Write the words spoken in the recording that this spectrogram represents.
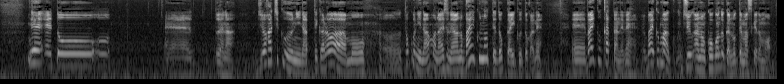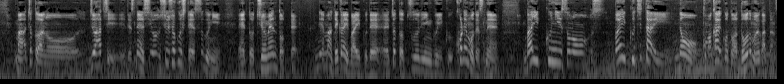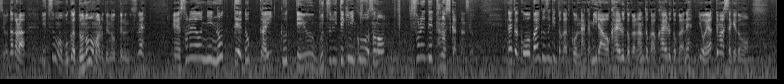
で、えっ、ー、と、えー、どうやな、18区になってからはもう、特になんもないですね。あの、バイク乗ってどっか行くとかね、えー、バイク買ったんでね、バイク、まあ、中、あの、高校の時から乗ってますけども、まあ、ちょっとあのー、18ですね、就職してすぐに、えっ、ー、と、中面取って、で、まあ、でかいバイクで、えちょっとツーリング行く。これもですね、バイクに、その、バイク自体の細かいことはどうでもよかったんですよ。だから、いつも僕はドノーマルで乗ってるんですね。えそれに乗ってどっか行くっていう物理的にこう、その、それで楽しかったんですよ。なんかこう、バイク好きとか、こう、なんかミラーを変えるとか、なんとかを変えるとかね、ようやってましたけども、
